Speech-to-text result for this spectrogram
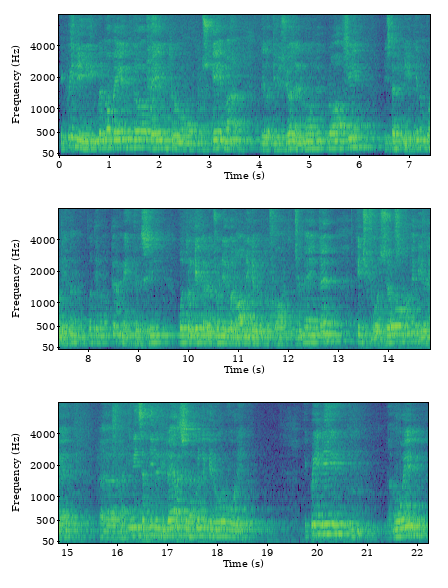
E quindi in quel momento, dentro uno schema della divisione del mondo in blocchi, gli Stati Uniti non volevano, non potevano permettersi, oltre che per ragioni economiche molto forti ovviamente, che ci fossero, come dire, eh, iniziative diverse da quelle che loro volevano. E quindi da noi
